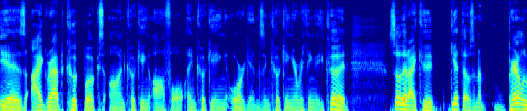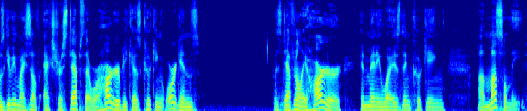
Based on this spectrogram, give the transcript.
is I grabbed cookbooks on cooking offal and cooking organs and cooking everything that you could so that I could get those. And apparently was giving myself extra steps that were harder because cooking organs is definitely harder in many ways than cooking uh, muscle meat.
